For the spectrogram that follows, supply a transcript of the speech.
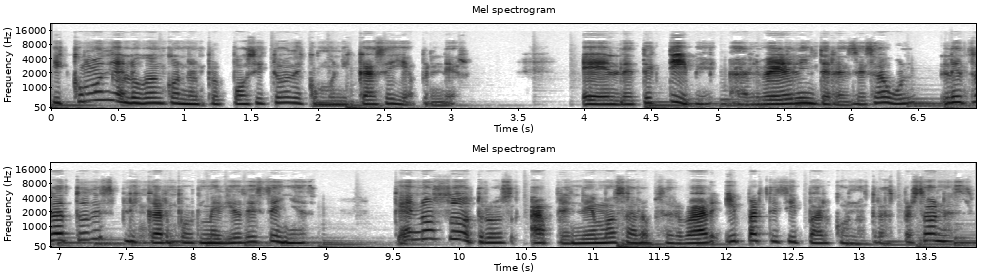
y cómo dialogan con el propósito de comunicarse y aprender. El detective, al ver el interés de Saúl, le trató de explicar por medio de señas que nosotros aprendemos al observar y participar con otras personas.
